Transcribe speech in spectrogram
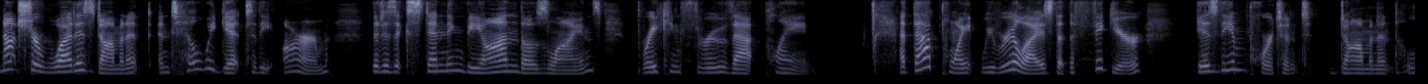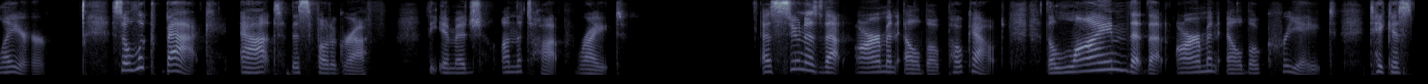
Not sure what is dominant until we get to the arm that is extending beyond those lines, breaking through that plane. At that point, we realize that the figure is the important dominant layer. So look back at this photograph, the image on the top right. As soon as that arm and elbow poke out, the line that that arm and elbow create take us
